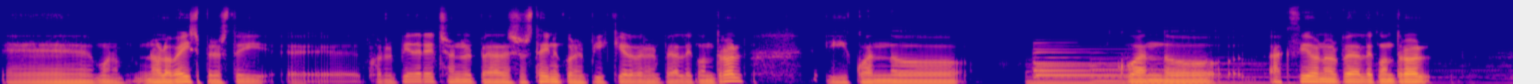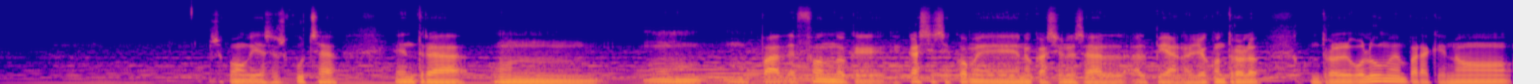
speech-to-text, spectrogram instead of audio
Eh, bueno, no lo veis, pero estoy eh, con el pie derecho en el pedal de sustain y con el pie izquierdo en el pedal de control. Y cuando, cuando acciono el pedal de control, supongo que ya se escucha, entra un, pad de fondo que, casi se come en ocasiones al, piano. Yo controlo, controlo el volumen para que no...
